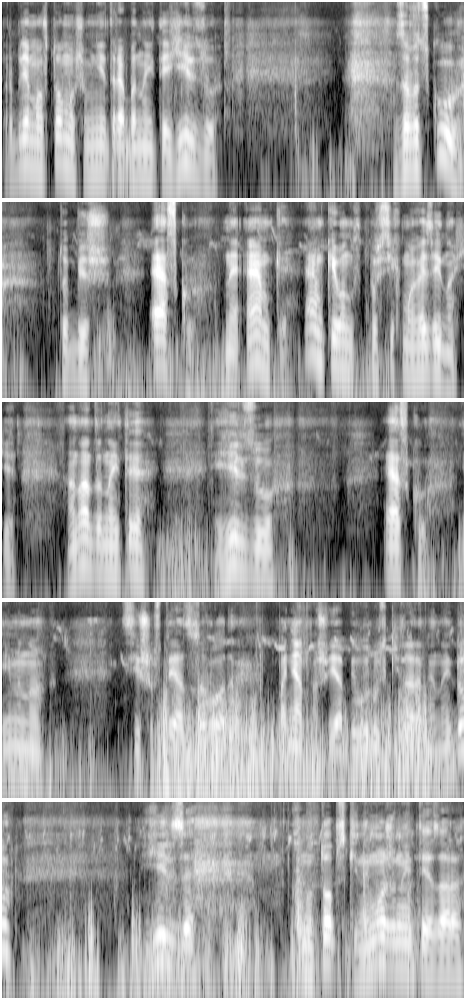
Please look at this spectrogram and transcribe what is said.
Проблема в тому, що мені треба знайти гільзу заводську, тобі ж С-ку, не М-ки. М-ки вон по всіх магазинах є. А треба знайти гільзу С-ку. Іменно ці, що стоять з завода. Понятно, що я білоруський зараз не знайду. Гільзи конотопські не можу знайти зараз.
